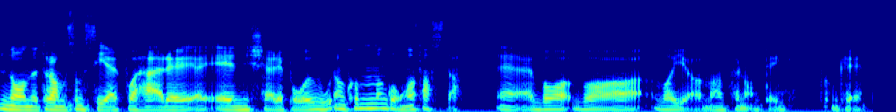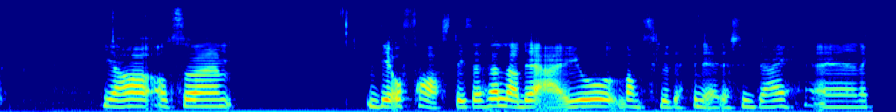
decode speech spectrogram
noen av dem som ser på her er, er nysgjerrig på hvordan kommer man i gang å faste? Eh, hva, hva, hva gjør man for noe konkret? Ja, altså Det å faste i seg selv, da, det er jo vanskelig å definere, syns jeg. Eh, det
